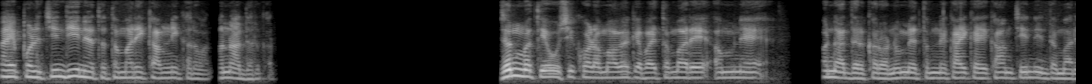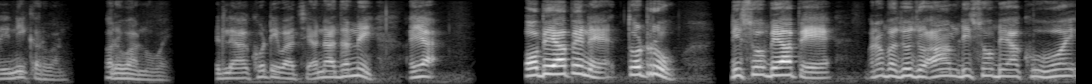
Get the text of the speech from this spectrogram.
કાંઈ પણ ચીંધીને તો તમારી કામ નહીં કરવાનું, અનાદર કરો જન્મથી એવું શીખવાડવામાં આવે કે ભાઈ તમારે અમને અનાદર કરવાનો. મેં તમને કાંઈ કાંઈ કામ ચીંધીને તમારે નહીં કરવાનું કરવાનું હોય. એટલે આ ખોટી વાત છે. અનાદર નહીં. અહીંયા ઓબે આપે ને તો ટ્રુ ડિસોબે આપે. બરાબર? જોજો, આમ ડીસો બે આખું હોય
